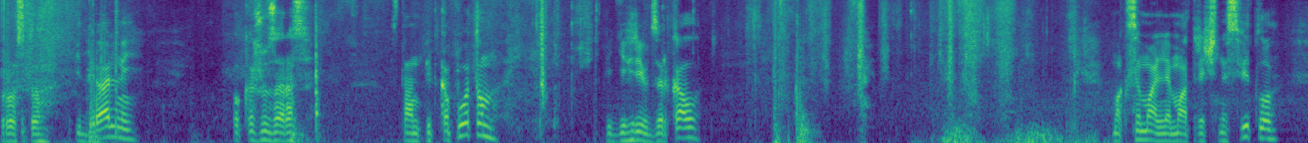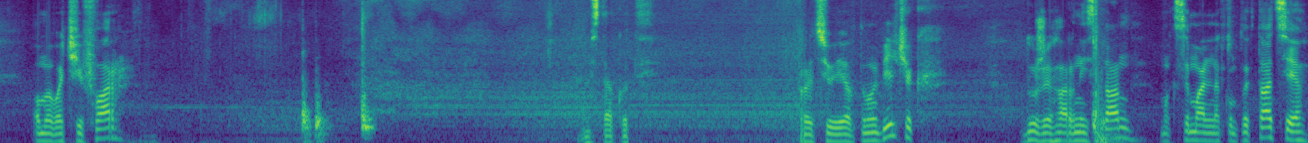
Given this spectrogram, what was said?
просто ідеальний. Покажу зараз стан під капотом, підігрів дзеркал. Максимальне матричне світло, омивачі фар. Ось так от працює автомобільчик. Дуже гарний стан, максимальна комплектація.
